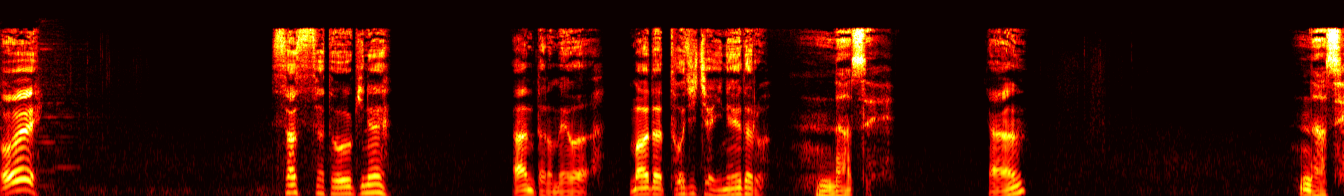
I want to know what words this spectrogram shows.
おい。さっさと起きなあんたの目はまだ閉じちゃいねえだろ。なぜ？あなぜ？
